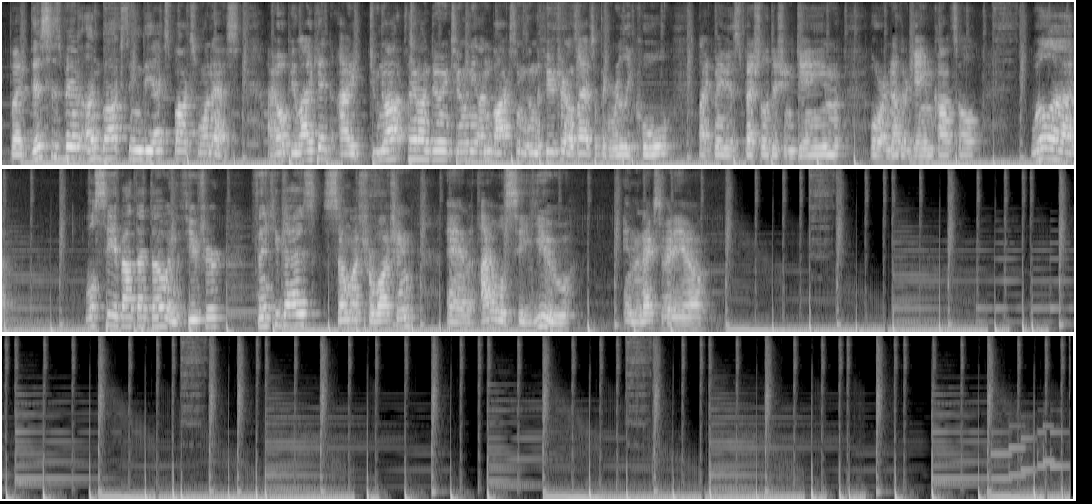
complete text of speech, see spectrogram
But this has been unboxing the Xbox One S. I hope you like it. I do not plan on doing too many unboxings in the future unless I have something really cool, like maybe a special edition game or another game console. We'll uh, we'll see about that though in the future. Thank you guys so much for watching, and I will see you in the next video.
